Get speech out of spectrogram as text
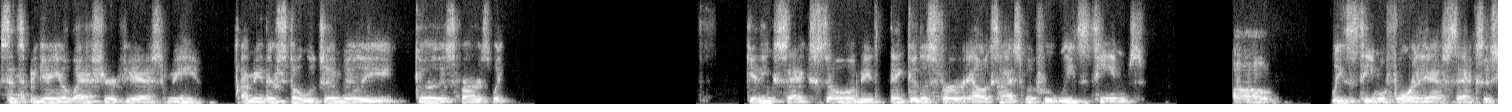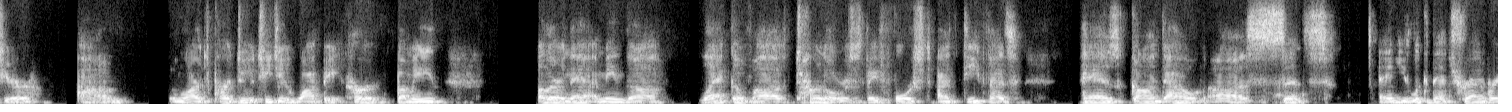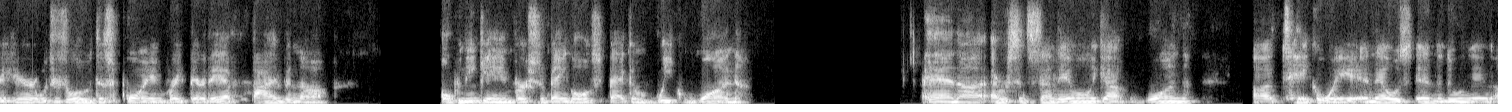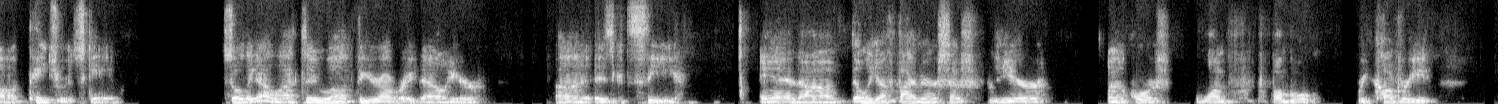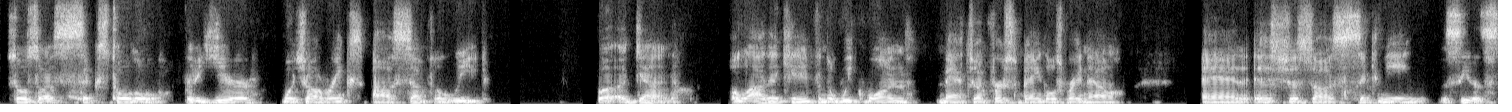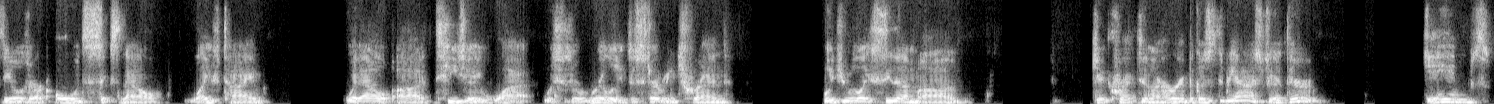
Since the beginning of last year, if you ask me, I mean, they're still legitimately good as far as like getting sacks still. I mean, thank goodness for Alex Highsmith, who leads teams, uh, leads the team with four and a half sacks this year. Um, in large part due to TJ Watt being hurt. But I mean, other than that, I mean, the lack of uh, turnovers they forced on defense has gone down uh, since. And you look at that trend right here, which is a little disappointing right there. They have five in the opening game versus the Bengals back in week one. And uh, ever since then, they only got one uh, takeaway, and that was in the New England uh, Patriots game. So they got a lot to uh, figure out right now here, uh, as you can see. And uh, they only got five interceptions for the year and of course one fumble recovery. So it's a six total for the year, which uh, ranks uh, seventh in the league. But again, a lot of that came from the week one matchup versus Bengals right now. And it's just uh, sickening to see that the Steelers are 0 6 now, lifetime, without uh, TJ Watt, which is a really disturbing trend. Would you like to see them uh, get corrected in a hurry. Because to be honest, their games,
